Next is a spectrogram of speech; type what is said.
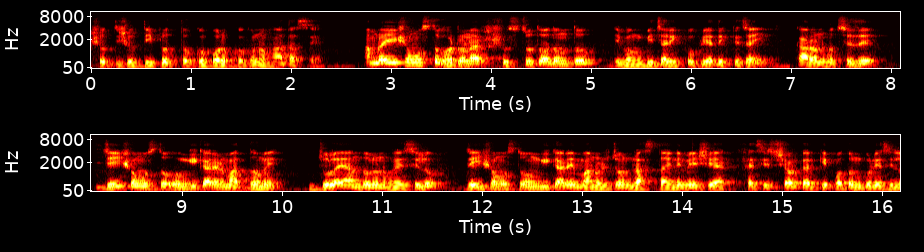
সত্যি সত্যি প্রত্যক্ষ পরোক্ষ কোনো হাত আছে? আমরা এই সমস্ত ঘটনার সুষ্ঠু তদন্ত এবং বিচারিক প্রক্রিয়া দেখতে চাই। কারণ হচ্ছে যে, যেই সমস্ত অঙ্গীকারের মাধ্যমে জুলাই আন্দোলন হয়েছিল, যেই সমস্ত অঙ্গীকারে মানুষজন রাস্তায় নেমে এসে এক ফ্যাসিস্ট সরকারকে পতন করেছিল,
